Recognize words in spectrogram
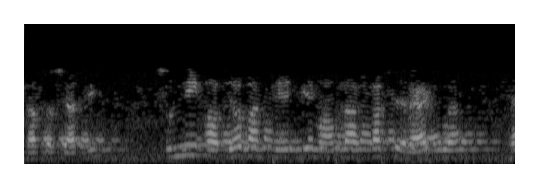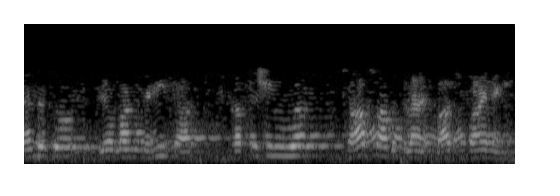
ڈاکٹر سیاسی سنی اور دیوبند سے یہ معاملہ کب سے رائٹ ہوا؟ پہلے تو دیوبند نہیں تھا۔ کب سے شروع ہوا صاف صاف بتلائیں بات چھپائے نہیں۔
